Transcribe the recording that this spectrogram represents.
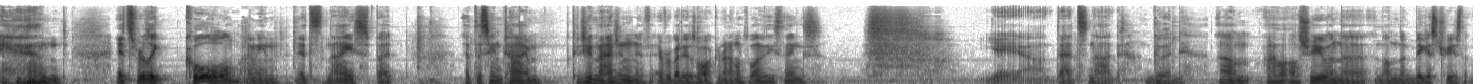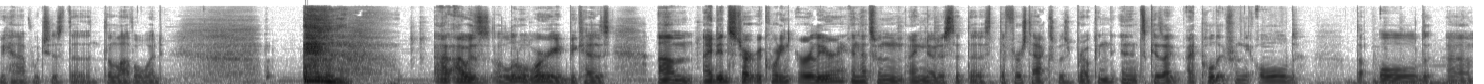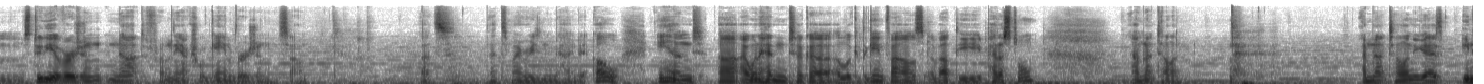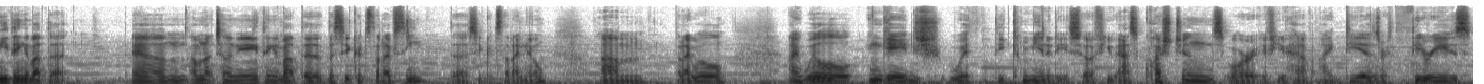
And it's really cool. I mean, it's nice, but at the same time, could you imagine if everybody was walking around with one of these things? yeah, that's not good. Um, I'll, I'll, show you on the on the biggest trees that we have, which is the the lava wood. I, I was a little worried because um, I did start recording earlier, and that's when I noticed that the the first axe was broken, and it's because I, I pulled it from the old the old um, studio version, not from the actual game version. So that's that's my reasoning behind it. Oh, and uh, I went ahead and took a, a look at the game files about the pedestal. I'm not telling. I'm not telling you guys anything about that. Um, I'm not telling you anything about the the secrets that I've seen, the secrets that I know. Um, but I will I will engage with the community. So if you ask questions or if you have ideas or theories,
